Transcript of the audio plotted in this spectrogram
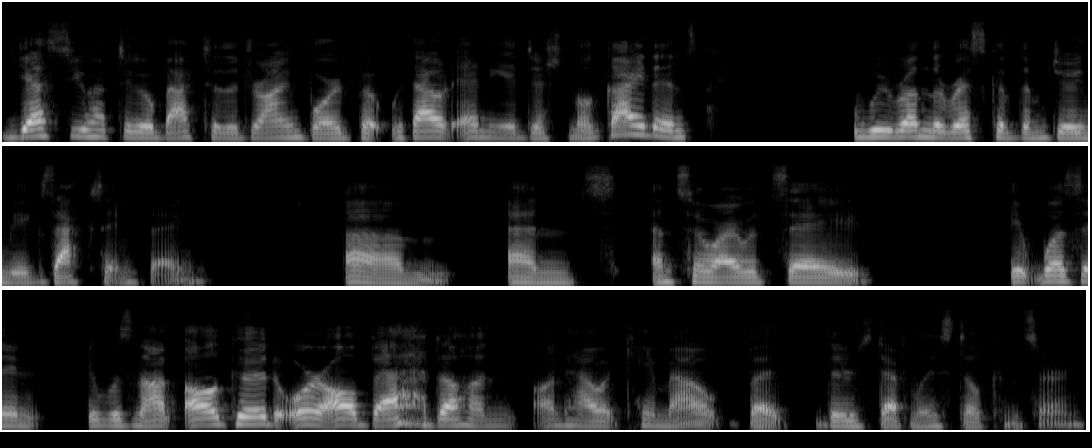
yes, you have to go back to the drawing board, but without any additional guidance, we run the risk of them doing the exact same thing. Um, and and so I would say it wasn't it was not all good or all bad on on how it came out, but there's definitely still concern.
